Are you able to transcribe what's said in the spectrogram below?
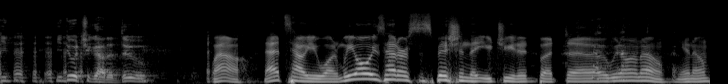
you, you do what you got to do. wow. That's how you won. We always had our suspicion that you cheated, but uh, we don't know, you know?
